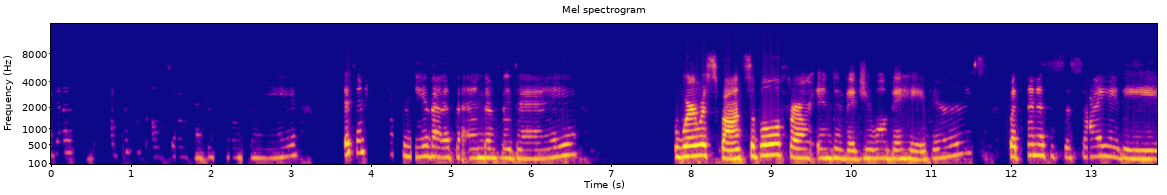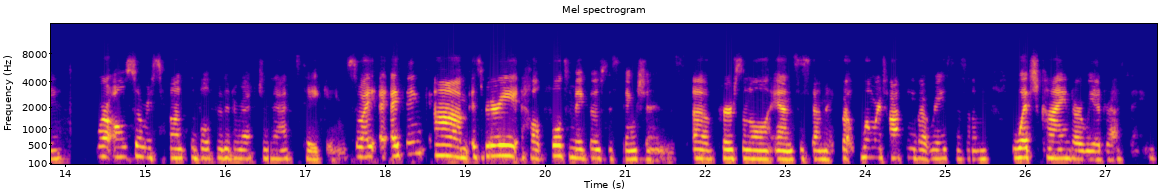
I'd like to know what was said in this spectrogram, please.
I guess this is also interesting to me. It's interesting to me that at the end of the day, we're responsible for our individual behaviors, but then as a society, we're also responsible for the direction that's taking. So I, I- think um, it's very helpful to make those distinctions of personal and systemic. But when we're talking about racism, which kind are we addressing?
